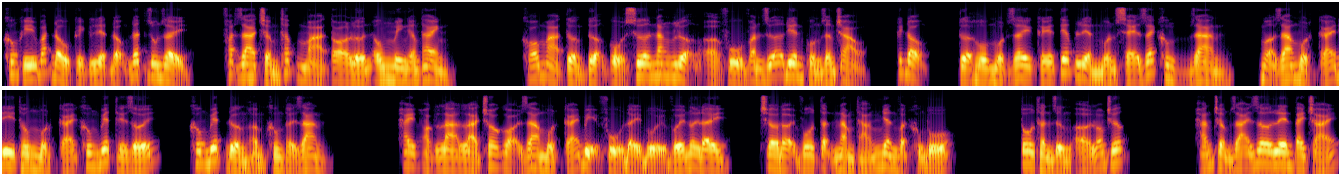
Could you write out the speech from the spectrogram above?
Không khí bắt đầu kịch liệt động đất run dày phát ra trầm thấp mà to lớn ông minh âm thanh khó mà tưởng tượng cổ xưa năng lượng ở phù văn giữa điên cuồng dân trào, kích động, tựa hồ một giây kế tiếp liền muốn xé rách không gian, mở ra một cái đi thông một cái không biết thế giới, không biết đường hầm không thời gian. Hay hoặc là là cho gọi ra một cái bị phủ đầy bụi với nơi đây, chờ đợi vô tận năm tháng nhân vật khủng bố. Tô thần dừng ở lóc trước. Hắn chậm rãi giơ lên tay trái,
